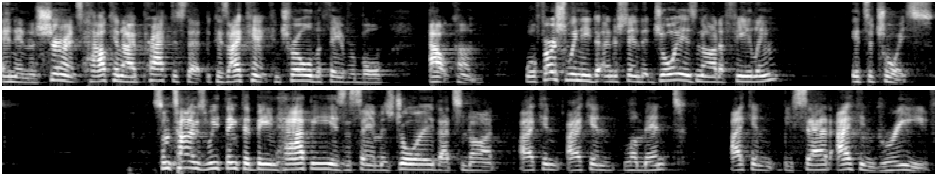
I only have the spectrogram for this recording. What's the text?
and an assurance how can I practice that? Because I can't control the favorable outcome. Well, first we need to understand that joy is not a feeling, it's a choice. Sometimes we think that being happy is the same as joy. That's not. I can, I can lament, I can be sad, I can grieve,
